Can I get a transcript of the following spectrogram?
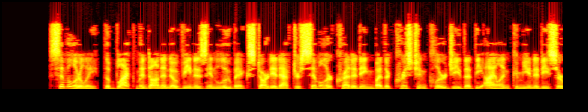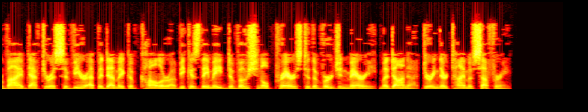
Similarly, the Black Madonna novenas in Loboc started after similar crediting by the Christian clergy that the island community survived after a severe epidemic of cholera because they made devotional prayers to the Virgin Mary Madonna during their time of suffering.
